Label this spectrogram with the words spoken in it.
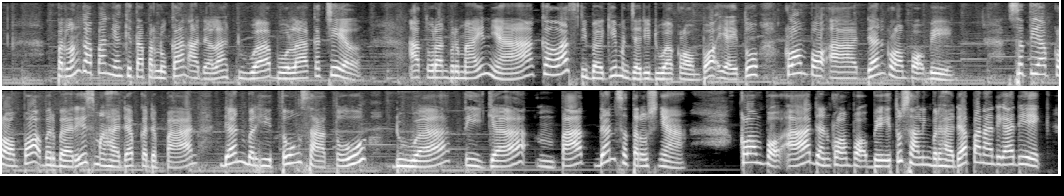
Perlengkapan yang kita perlukan adalah dua bola kecil. Aturan bermainnya, kelas dibagi menjadi dua kelompok yaitu kelompok A dan kelompok B. Setiap kelompok berbaris menghadap ke depan dan berhitung 1, 2, 3, 4, dan seterusnya. Kelompok A dan kelompok B itu saling berhadapan adik-adik.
